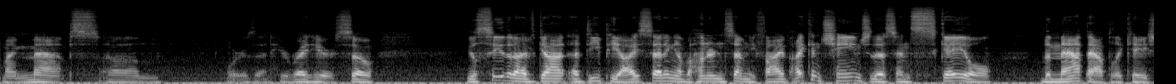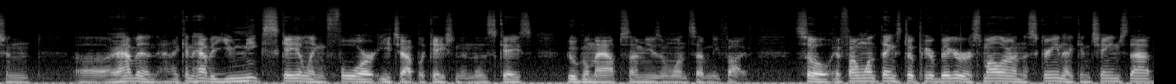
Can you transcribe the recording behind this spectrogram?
my maps. Um, where is that here? Right here. So you'll see that I've got a DPI setting of 175. I can change this and scale the map application. Uh, I haven't. I can have a unique scaling for each application. In this case, Google Maps, I'm using 175. So if I want things to appear bigger or smaller on the screen, I can change that.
